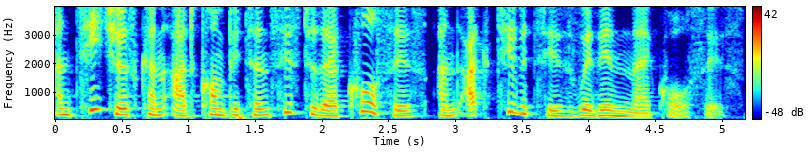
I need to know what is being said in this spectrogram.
And teachers can add competencies to their courses and activities within their courses.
